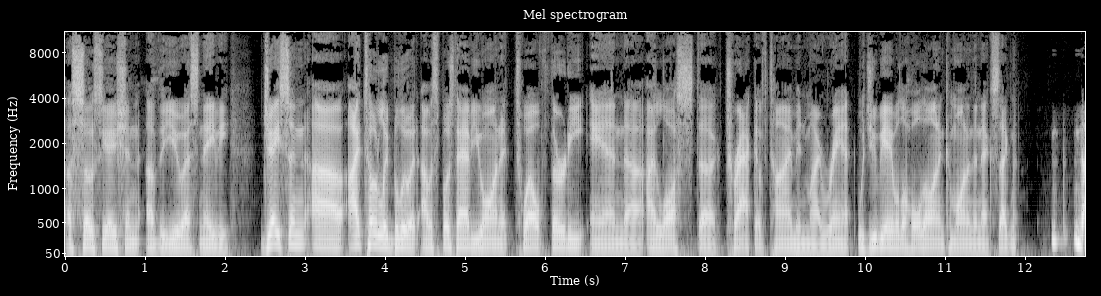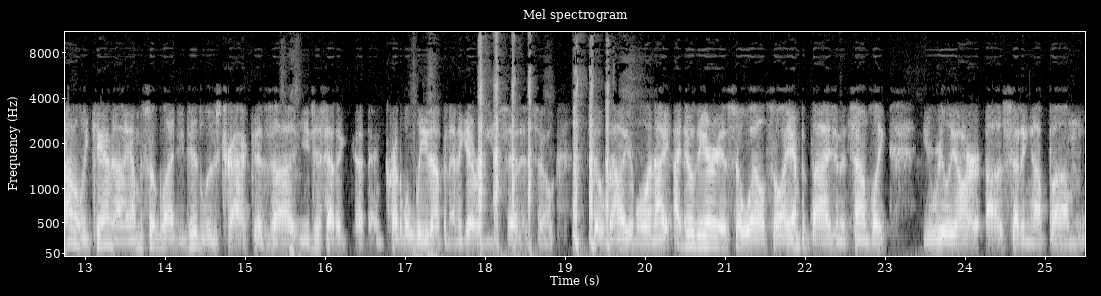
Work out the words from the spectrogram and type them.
Association of the U.S. Navy. Jason, uh, I totally blew it. I was supposed to have you on at twelve thirty, and uh, I lost uh, track of time in my rant. Would you be able to hold on and come on in the next segment? Not only can I, I'm so glad you did lose track because uh, you just had a, an incredible lead up, and I think everything you said is so so valuable. And I, I know the area so well, so I empathize, and it sounds like you really are uh, setting up um,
